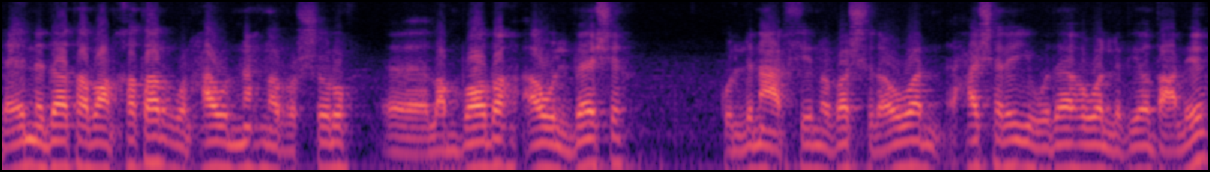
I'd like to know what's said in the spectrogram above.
لأن ده طبعا خطر ونحاول إن إحنا نرشله آه، لمباده أو الباشا. كلنا عارفين الرش ده حشري وده هو اللي بيقضي عليه.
